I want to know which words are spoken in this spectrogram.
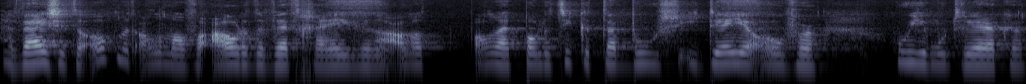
En wij zitten ook met allemaal verouderde wetgevingen, alle, allerlei politieke taboes, ideeën over hoe je moet werken.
